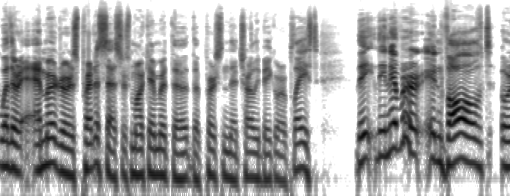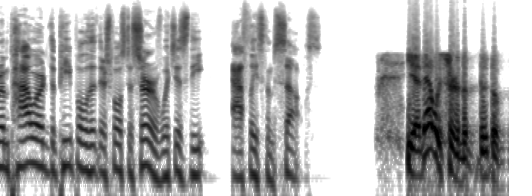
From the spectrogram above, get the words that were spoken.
whether Emmert or his predecessors, Mark Emmert, the, the person that Charlie Baker replaced, they, they never involved or empowered the people that they're supposed to serve, which is the athletes themselves. Yeah, that was sort of the, the, the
